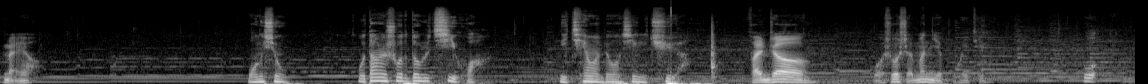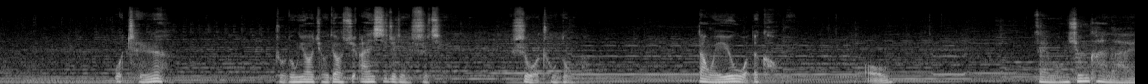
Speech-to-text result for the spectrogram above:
没有。王兄，我当然说的都是气话，你千万别往心里去啊。反正我说什么你也不会听。我，我承认，主动要求调去安西这件事情，是我冲动了。但我也有我的考虑。哦，在王兄看来，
